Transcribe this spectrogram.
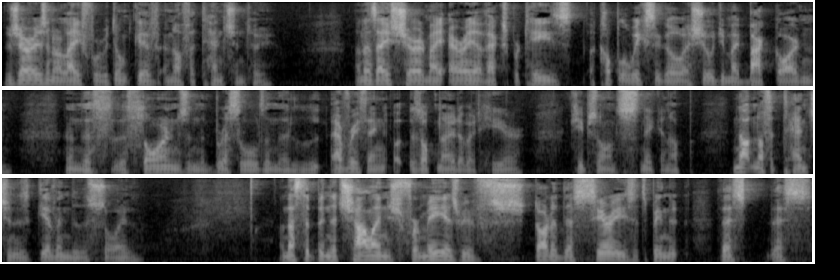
There's areas in our life where we don't give enough attention to. And as I shared my area of expertise a couple of weeks ago, I showed you my back garden and the, the thorns and the bristles and the everything is up now about here. Keeps on sneaking up. Not enough attention is given to the soil. And that's been the challenge for me as we've started this series. It's been this, this,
